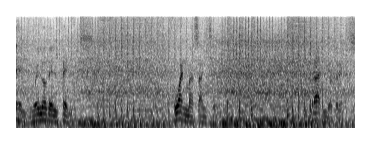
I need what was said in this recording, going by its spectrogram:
El vuelo del Fénix. Juanma Sánchez. Radio 3.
